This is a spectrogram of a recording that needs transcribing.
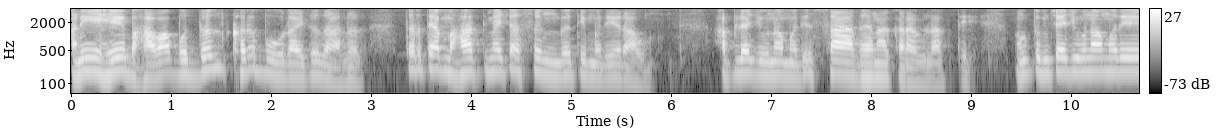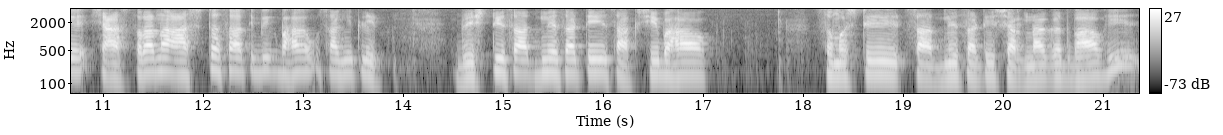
आणि हे भावाबद्दल खरं बोलायचं झालं तर त्या महात्म्याच्या संगतीमध्ये राहून आपल्या जीवनामध्ये साधना करावी लागते. मग तुमच्या जीवनामध्ये शास्त्रानं अष्टसात्विक भाव सांगितलेत. वेष्टी साधनेसाठी साक्षी भाव समष्टी साधनेसाठी शरणागत भाव ही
